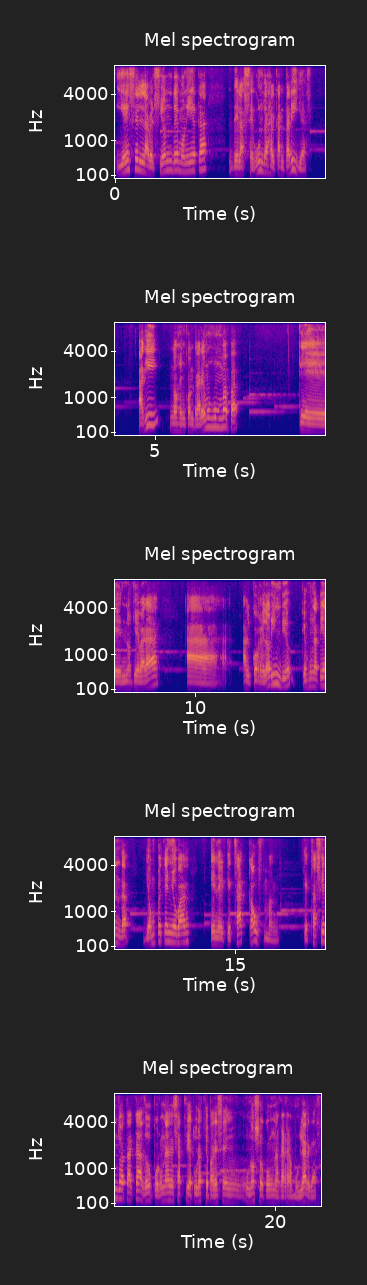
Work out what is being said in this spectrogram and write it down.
Y es en la versión demoníaca de las segundas alcantarillas. Allí nos encontraremos un mapa que nos llevará al corredor indio, que es una tienda, y a un pequeño bar en el que está Kaufman, que está siendo atacado por una de esas criaturas que parecen un oso con unas garras muy largas.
